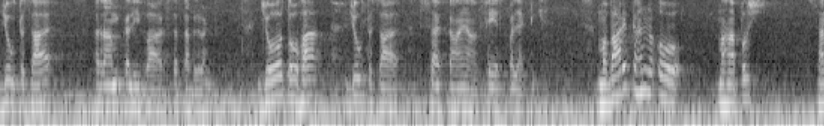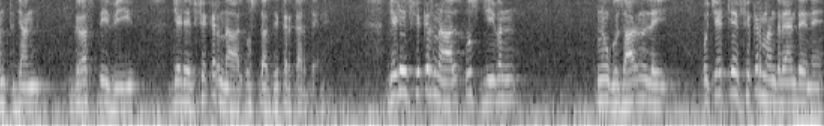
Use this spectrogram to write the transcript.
ਜੁਗਤ ਸਾ, ਰਾਮ ਕਲੀ ਵਾਰ ਸਤਬਲਵੰਡ ਜੋ ਤੋਹਾ, ਜੁਗਤ ਸਾ ਸਕਾਇਆ ਫੇਰ ਪਲਟੀਏ ਮੁਬਾਰਕ ਹਨ ਉਹ ਮਹਾਪੁਰਸ਼ ਸੰਤ ਜਨ, ਗ੍ਰਸਤੀ ਵੀਰ, ਜਿਹੜੇ ਫਿਕਰ ਨਾਲ ਉਸ ਦਾ ਜ਼ਿਕਰ ਕਰਦੇ ਨੇ। ਜਿਹੜੇ ਫਿਕਰ ਨਾਲ ਉਸ ਜੀਵਨ ਨੂੰ ਗੁਜ਼ਾਰਨ ਲਈ ਉਚੇਚੇ ਫਿਕਰਮੰਦ ਰਹਿੰਦੇ ਨੇ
